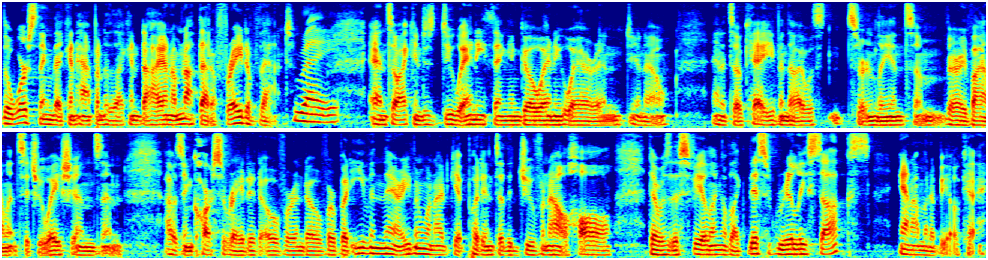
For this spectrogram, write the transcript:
the worst thing that can happen is I can die, and I'm not that afraid of that Right. and so I can just do anything and go anywhere, and you know, and it's okay. Even though I was certainly in some very violent situations, and I was incarcerated over and over. But even there, even when I'd get put into the juvenile hall, there was this feeling of like this really sucks, and I'm going to be okay.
